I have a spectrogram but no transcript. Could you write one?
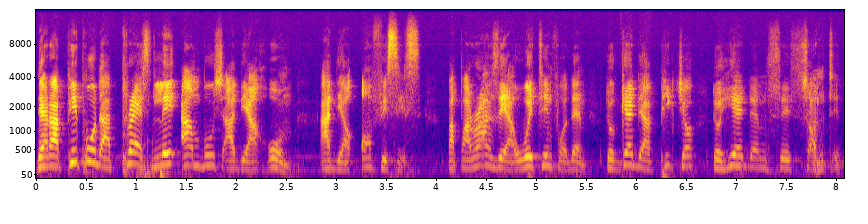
There are people that press, lay ambush at their home, at their offices. Paparazzi are waiting for them to get their picture, to hear them say something.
